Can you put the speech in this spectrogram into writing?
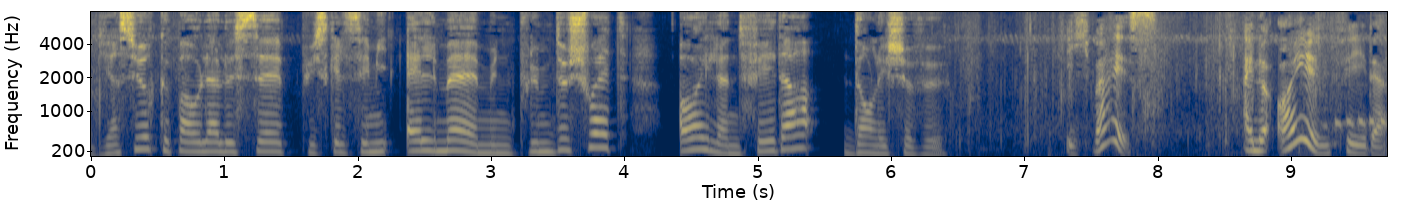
Bien sûr que Paola le sait, puisqu'elle s'est mis elle-même une plume de chouette, Eulenfeder, dans les cheveux. Ich weiß. Eine Eulenfeder.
